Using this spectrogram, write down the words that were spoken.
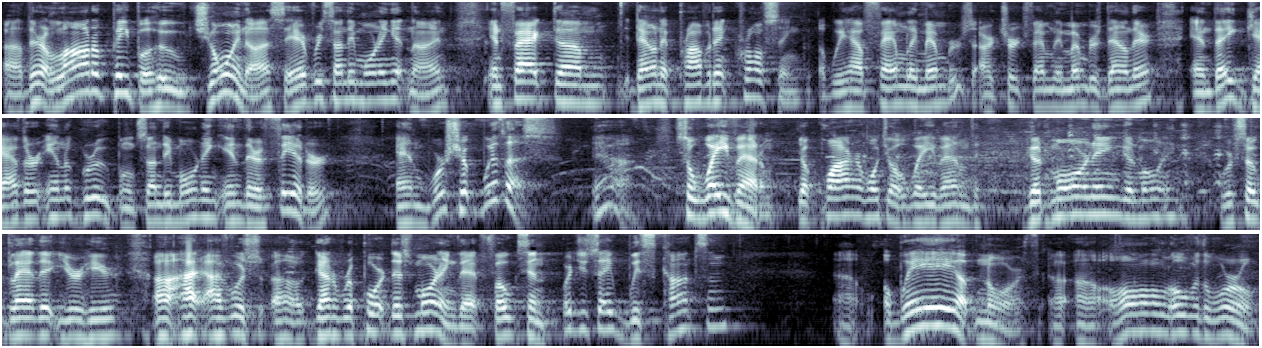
uh, there are a lot of people who join us every Sunday morning at 9. In fact, um, down at Provident Crossing, we have family members, our church family members down there, and they gather in a group on Sunday morning in their theater and worship with us. Yeah. So wave at them. Your choir, I want y'all wave at them. Good morning, good morning. We're so glad that you're here. Uh, I, I, was uh, got a report this morning that folks in where'd you say Wisconsin, uh, way up north, uh, uh, all over the world,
